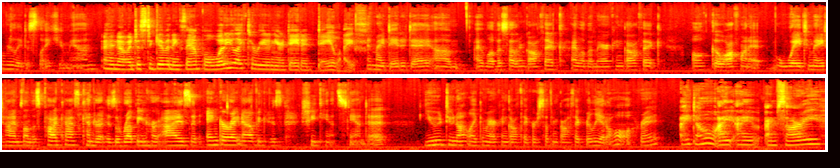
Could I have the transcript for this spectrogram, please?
really dislike you, man. I know, and just to give an example, what do you like to read in your day to day life? In my day to day, I love a Southern Gothic. I love American Gothic. I'll go off on it way too many times on this podcast. Kendra is rubbing her eyes in anger right now because she can't stand it. You do not like American Gothic or Southern Gothic really at all, right? I don't. I, I I'm sorry.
